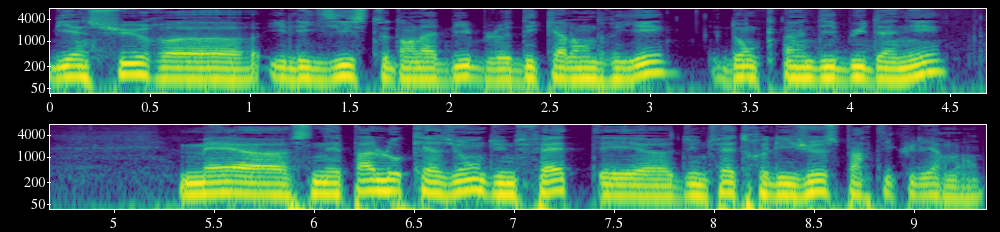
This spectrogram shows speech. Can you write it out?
Bien sûr, il existe dans la Bible des calendriers, donc un début d'année, mais euh, ce n'est pas l'occasion d'une fête et euh, d'une fête religieuse particulièrement.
